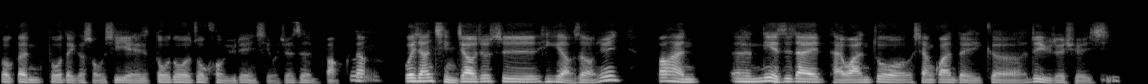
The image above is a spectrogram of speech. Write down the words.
做更多的一个熟悉，也多多的做口语练习，我觉得这很棒。嗯、那我也想请教，就是 Hiki 老师哦，因为包含，嗯、呃，你也是在台湾做相关的一个日语的学习，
